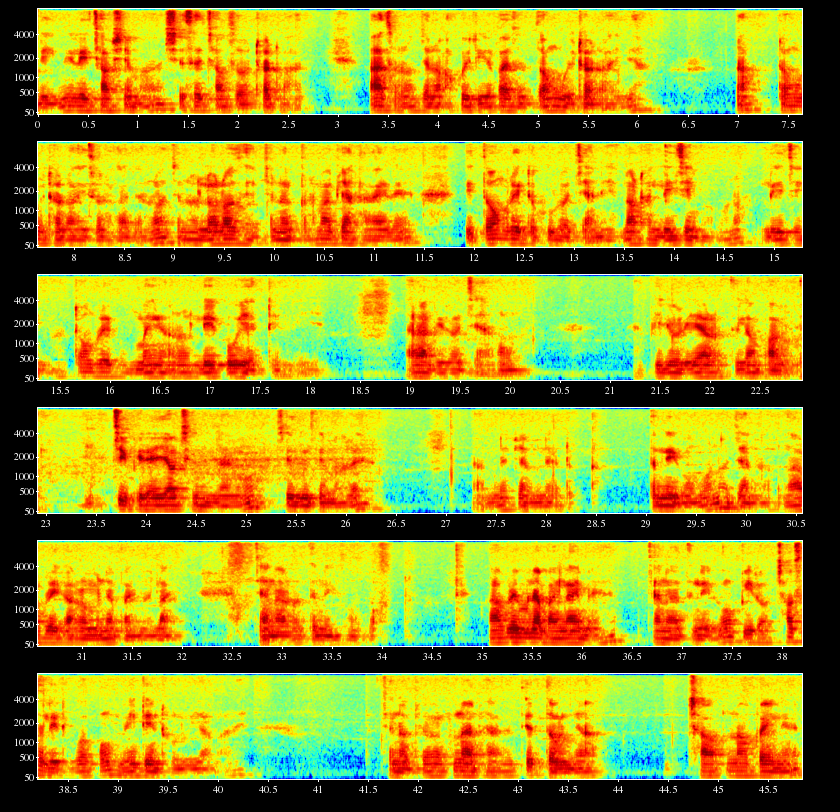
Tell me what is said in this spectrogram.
ဒီနေ့လေး68မှာ86ဆိုထွက်သွားပြီအဲဆိုတော့ကျွန်တော်အခွေဒီတစ်ပတ်ဆို3ငွေထွက်သွားပြီဗျာ နော်တုံးဝင်ထွက်လာပြီဆိုတော့ကကြတော့ကျွန်တော်လောလောဆယ်ကျွန်တော်ပထမပြထားခဲ့တဲ့ဒီ3 break တခုတော့ကျန်နေနောက်ထပ်4ချိန်ပါပေါ့နော်4ချိန်မှာ3 break ကို main ကတော့4 9ရက်တင်နေရအဲ့ဒါလေးတော့ကျန်အောင်ဗီဒီယိုတွေကတော့ဒီလောက်ပါပြီကြည့်ပေးတဲ့ရောက်ချင်းများကိုကျေးဇူးတင်ပါတယ်အမနေ့ပြန်မနေ့တော့တနေ့ကုန်ပေါ့နော်ကျန်တာ5 break ကတော့မနေ့ပိုင်းမှာလိုက်ကျန်တာတော့တနေ့ကုန်ပေါ့5 break မနေ့ပိုင်းလိုက်မယ် ကျန်တာတနေ့ကိုပြီးတော့64တဘောကို maintain ထုံလို့ရပါတယ်ကျွန်တော်ပြောခုနပြတဲ့3ည6နောက်ပိတ်နဲ့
